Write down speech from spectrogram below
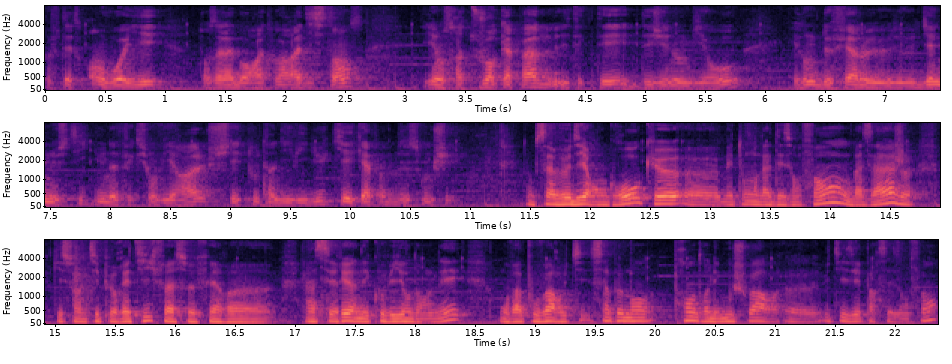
peuvent être envoyés dans un laboratoire à distance, et on sera toujours capable de détecter des génomes viraux, et donc de faire le, diagnostic d'une infection virale chez tout individu qui est capable de se moucher. Donc ça veut dire en gros que, euh, mettons, on a des enfants en bas âge qui sont un petit peu rétifs à se faire euh, insérer un écouvillon dans le nez. On va pouvoir simplement prendre les mouchoirs euh, utilisés par ces enfants,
